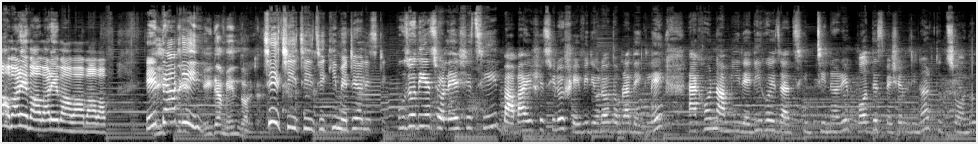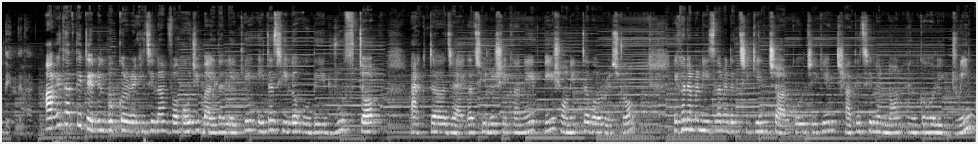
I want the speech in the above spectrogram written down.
বাবা রে বাবা রে বাবা। বাবা এটা কি? এইটা মেন দরকার। ছি ছি ছি ছি কি মেটেরিয়ালিস্টিক পুজো দিয়ে চলে এসেছি বাবা এসেছিল সেই ভিডিওটাও তোমরা দেখলে। এখন আমি রেডি হয়ে যাচ্ছি ডিনারে বার্থডে স্পেশাল ডিনার তো চলো দেখতে থাক। আগে থাকতে টেবিল বুক করে রেখেছিলাম ফর ওজি বাইদা লেকে এটা ছিল ওদের রুফটপ একটা জায়গা ছিল সেখানে বেশ অনেকটা বড় রেস্টুরেন্ট এখানে আমরা নিয়েছিলাম একটা চিকেন চারকোল চিকেন, সাথে ছিল নন অ্যালকোহলিক ড্রিঙ্ক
